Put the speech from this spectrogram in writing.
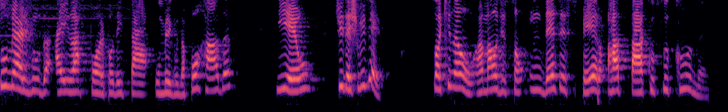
tu me ajuda a ir lá fora pra eu deitar o Megumi da porrada e eu te deixo viver. Só que não, a maldição em desespero ataca o Sukuna.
